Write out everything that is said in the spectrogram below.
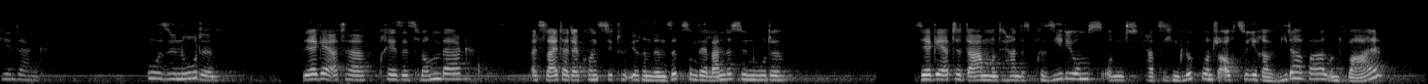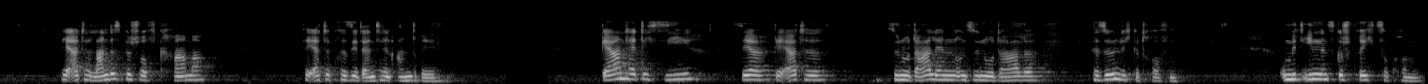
Vielen Dank. Hohe Synode, sehr geehrter Präses Lomberg, als Leiter der konstituierenden Sitzung der Landessynode, sehr geehrte Damen und Herren des Präsidiums und herzlichen Glückwunsch auch zu Ihrer Wiederwahl und Wahl, verehrter Landesbischof Kramer, verehrte Präsidentin André. Gern hätte ich Sie, sehr geehrte Synodalinnen und Synodale, persönlich getroffen, um mit Ihnen ins Gespräch zu kommen.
